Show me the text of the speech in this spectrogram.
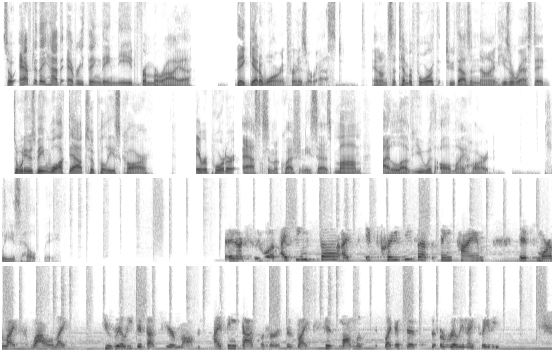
So after they have everything they need from Mariah, they get a warrant for his arrest. And on September 4th, 2009, he's arrested. So when he was being walked out to a police car, a reporter asks him a question. He says, Mom, I love you with all my heart. Please help me. It actually was. I think the I, it's crazy, but at the same time, it's more like wow, like you really did that to your mom. I think that's what hurts. Is like his mom was, like I said, a really nice lady.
